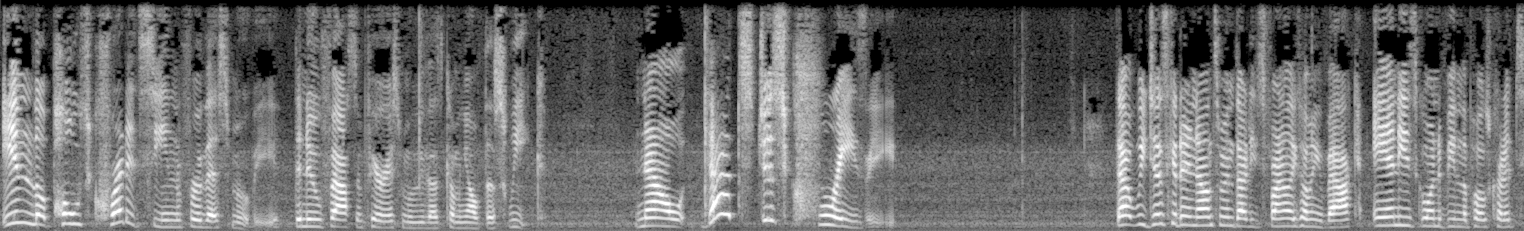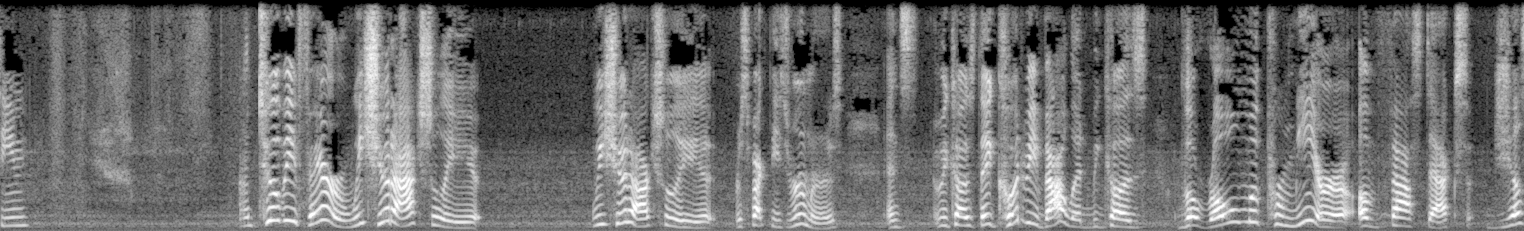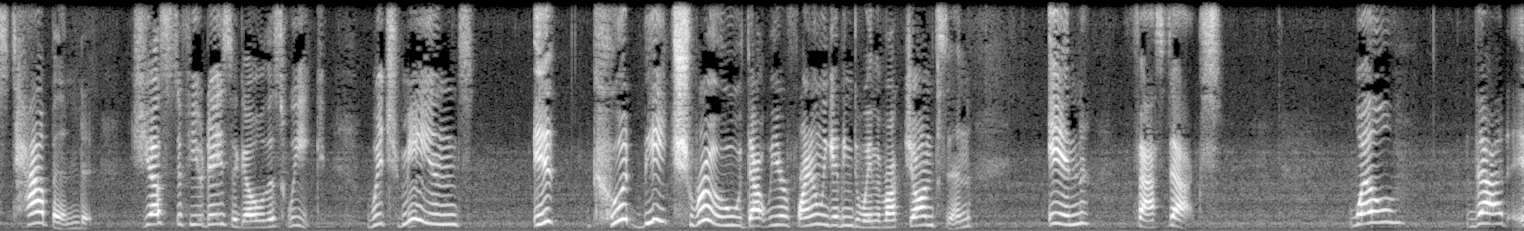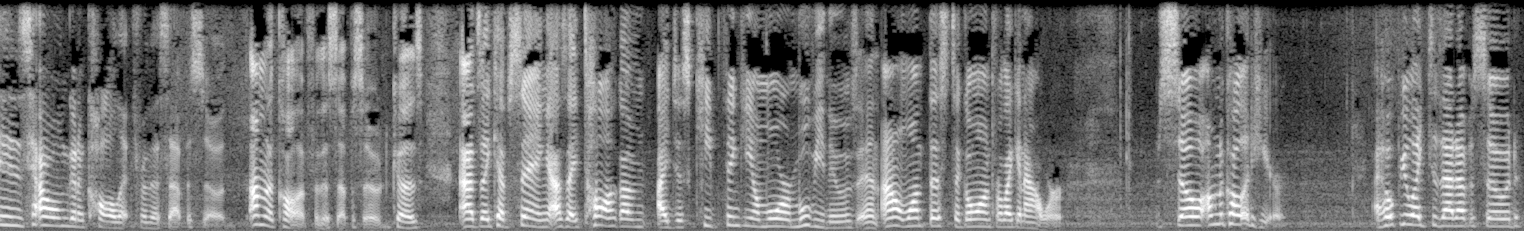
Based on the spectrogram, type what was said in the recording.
in the post credit scene for this movie, the new Fast and Furious movie that's coming out this week. Now, that's just crazy. That we just get an announcement that he's finally coming back and he's going to be in the post credit scene And to be fair, we should actually we should actually respect these rumors and because they could be valid because the Rome premiere of Fast X just happened just a few days ago this week, which means it could be true that we are finally getting Dwayne the Rock Johnson in Fast X. Well, that is how I'm gonna call it for this episode. I'm gonna call it for this episode because, as I kept saying, as I talk, I'm I just keep thinking of more movie news, and I don't want this to go on for like an hour. So I'm gonna call it here. I hope you liked that episode,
